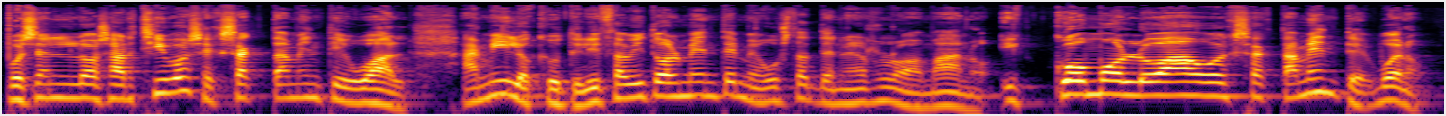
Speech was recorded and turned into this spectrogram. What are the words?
Pues en los archivos exactamente igual. A mí lo que utilizo habitualmente me gusta tenerlo a mano. ¿Y cómo lo hago exactamente? Bueno,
